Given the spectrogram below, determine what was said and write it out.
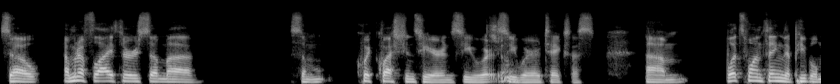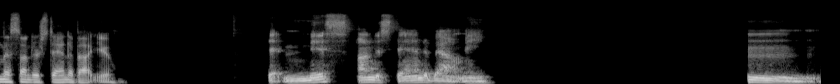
so I'm going to fly through some uh, some quick questions here and see where sure. see where it takes us. Um, what's one thing that people misunderstand about you? that misunderstand about me? Hmm,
